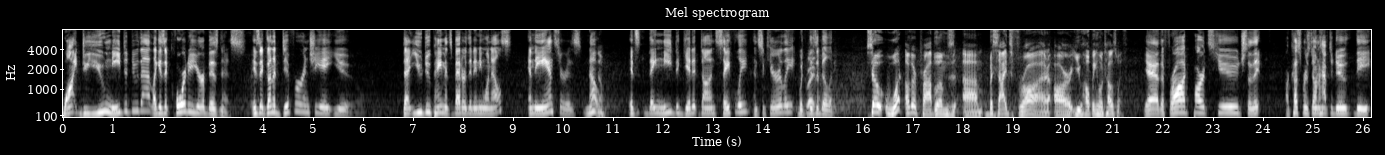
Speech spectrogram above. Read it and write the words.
why do you need to do that? Like, is it core to your business? Is it going to differentiate you that you do payments better than anyone else? And the answer is no. No. It's they need to get it done safely and securely with Right. visibility. So, what other problems um, besides fraud are you helping hotels with? Yeah, the fraud part's huge. So they, our customers don't have to do the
